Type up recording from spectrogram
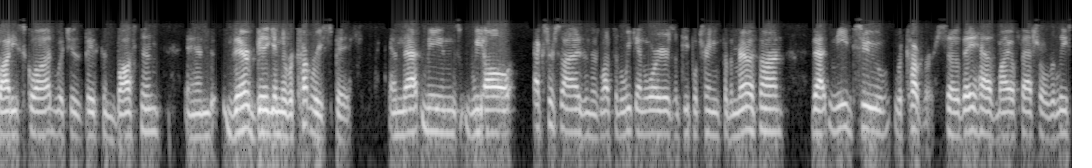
Body Squad, which is based in Boston, and they're big in the recovery space. And that means we all exercise, and there's lots of weekend warriors and people training for the marathon that need to recover. So they have myofascial release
